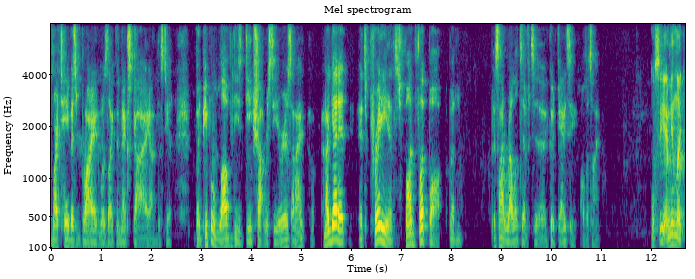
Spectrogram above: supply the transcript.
Martavis Bryant was like the next guy on this deal. But people love these deep shot receivers, and I and I get it. It's pretty, and it's fun football, but it's not relative to good fantasy all the time. We'll see. I mean, like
